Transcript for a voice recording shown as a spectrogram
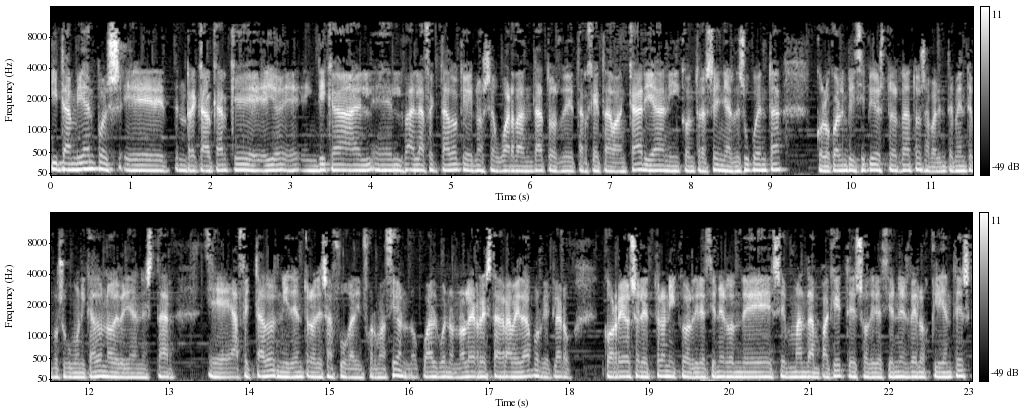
y también pues eh, recalcar que ello eh, indica el, el, el, afectado que no se guardan datos de tarjeta bancaria ni contraseñas de su cuenta con lo cual en principio estos datos aparentemente por su comunicado no deberían estar eh, afectados ni dentro de esa fuga de información lo cual bueno no le resta gravedad porque claro correos electrónicos direcciones donde se mandan paquetes o direcciones de los clientes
